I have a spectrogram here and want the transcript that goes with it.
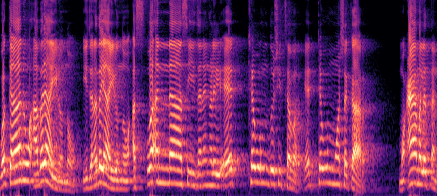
വക്കാനു അവരായിരുന്നു ഈ ജനതയായിരുന്നു. അസ്വ അന്നാസി ജനങ്ങളിൽ ഏറ്റവും ദുഷിച്ചവർ ഏറ്റവും മോശക്കാർ. മൊആമലത്തൻ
